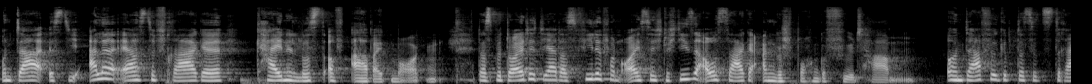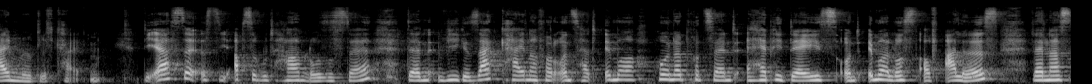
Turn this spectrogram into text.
Und da ist die allererste Frage, keine Lust auf Arbeit morgen. Das bedeutet ja, dass viele von euch sich durch diese Aussage angesprochen gefühlt haben. Und dafür gibt es jetzt drei Möglichkeiten. Die erste ist die absolut harmloseste, denn wie gesagt, keiner von uns hat immer 100% Happy Days und immer Lust auf alles. Wenn das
